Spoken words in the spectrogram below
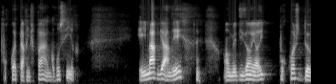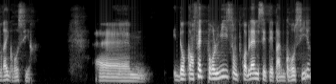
Pourquoi tu n'arrives pas à grossir? Et il m'a regardé en me disant, Eric, pourquoi je devrais grossir? Euh, Donc en fait, pour lui, son problème, c'était pas de grossir.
